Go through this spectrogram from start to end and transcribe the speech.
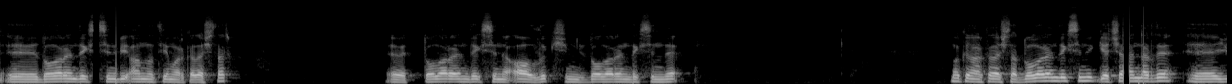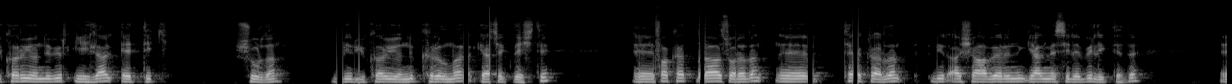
e, dolar endeksini bir anlatayım arkadaşlar. Evet dolar endeksini aldık. Şimdi dolar endeksinde bakın arkadaşlar dolar endeksini geçenlerde e, yukarı yönlü bir ihlal ettik. Şuradan bir yukarı yönlü kırılma gerçekleşti. E, fakat daha sonradan e, tekrardan bir aşağı haberinin gelmesiyle birlikte de e,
